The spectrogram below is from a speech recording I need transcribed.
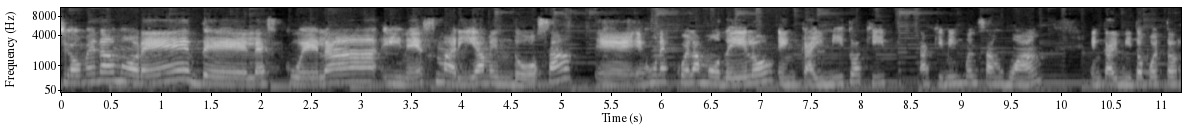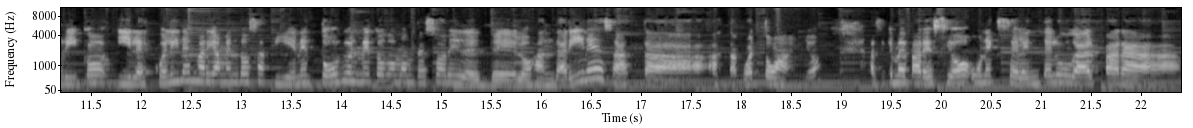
Yo me enamoré de la escuela Inés María Mendoza. Eh, es una escuela modelo en Caimito, aquí, aquí mismo en San Juan, en Caimito, Puerto Rico. Y la escuela Inés María Mendoza tiene todo el método Montessori desde los andarines hasta, hasta cuarto año. Así que me pareció un excelente lugar para,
